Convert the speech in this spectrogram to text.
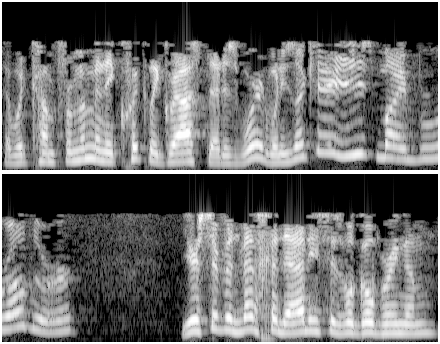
that would come from him, and they quickly grasped at his word when he's like, hey, he's my brother. Your servant Ben-Hadad, he says, well, go bring him.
